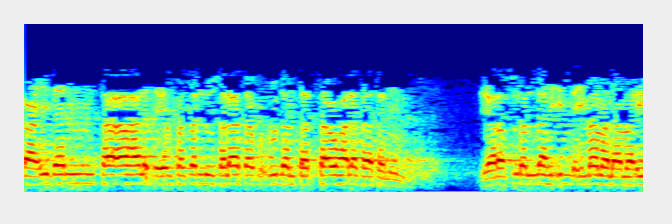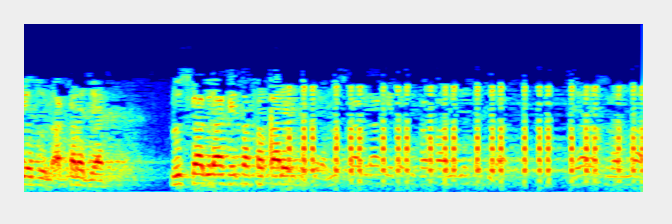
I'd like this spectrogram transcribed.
قاعدا تاهلة فصلوا صلاة قعودا تتاو هالة تاتنين يا رسول الله إن إمامنا مريض أكنجي نسكا براكي فقال نسكا براكي فقال يا رسول الله.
